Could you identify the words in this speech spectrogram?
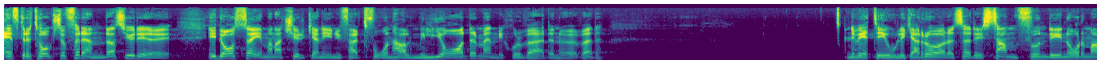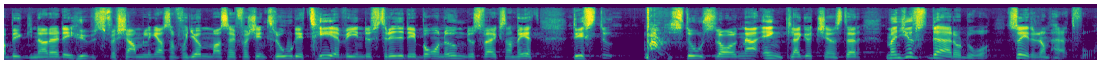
Efter ett tag så förändras ju det. Idag säger man att kyrkan är ungefär 2,5 miljarder människor världen över. Ni vet, det är olika rörelser, det är samfund, det är enorma byggnader, det är husförsamlingar som får gömma sig för sin tro, det är tv-industri, det är barn och ungdomsverksamhet, det är st storslagna enkla gudstjänster. Men just där och då så är det de här två.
